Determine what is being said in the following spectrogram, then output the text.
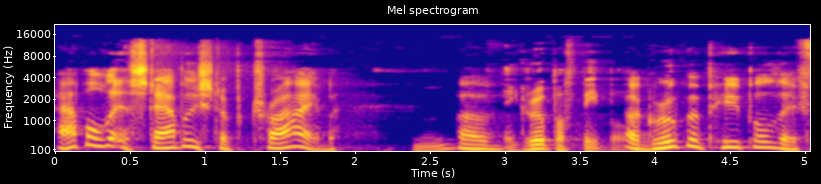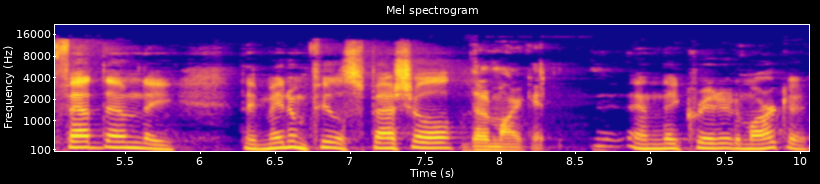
Apple established a tribe Mm-hmm. of. A group of people. a group of people. They fed them. They they made them feel special Their market. and they created a market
